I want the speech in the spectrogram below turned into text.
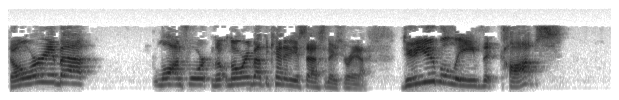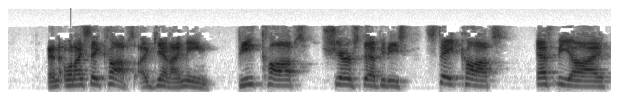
Don't worry about law enforcement. Don't worry about the Kennedy assassination right now. Do you believe that cops, and when I say cops, again, I mean beat cops, sheriff's deputies, state cops, FBI,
